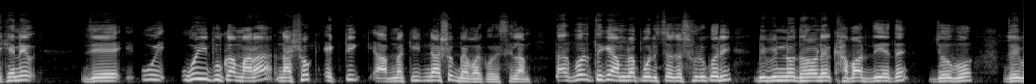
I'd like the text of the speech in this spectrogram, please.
এখানে যে উই উই পোকা মারা নাশক একটি আপনার কীটনাশক ব্যবহার করেছিলাম। তারপর থেকে আমরা পরিচর্যা শুরু করি বিভিন্ন ধরনের খাবার দিয়েতে, জৈব জৈব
